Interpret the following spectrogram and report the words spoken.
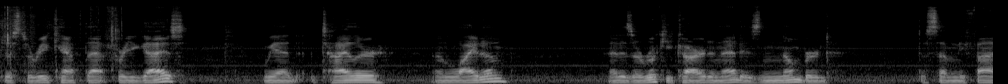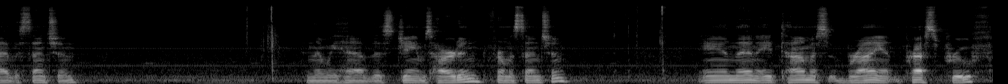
just to recap that for you guys, we had Tyler Lydon. That is a rookie card, and that is numbered to 75 Ascension. And then we have this James Harden from Ascension. And then a Thomas Bryant press proof,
